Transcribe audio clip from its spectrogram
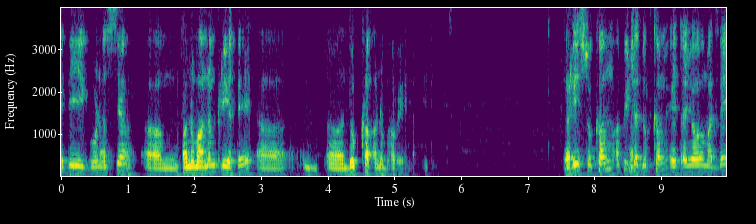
इति गुणस्य अनुमानं क्रियते दुःख अनुभवेन इति। तर्हि सुखम् अपि च दुःखम् एतयोः मध्ये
